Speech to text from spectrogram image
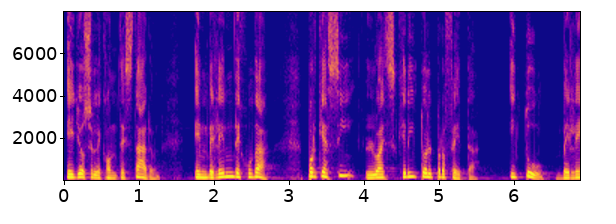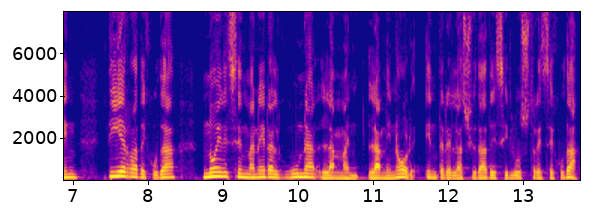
Ellos le contestaron, en Belén de Judá porque así lo ha escrito el profeta. Y tú, Belén, tierra de Judá, no eres en manera alguna la, menor entre las ciudades ilustres de Judá,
